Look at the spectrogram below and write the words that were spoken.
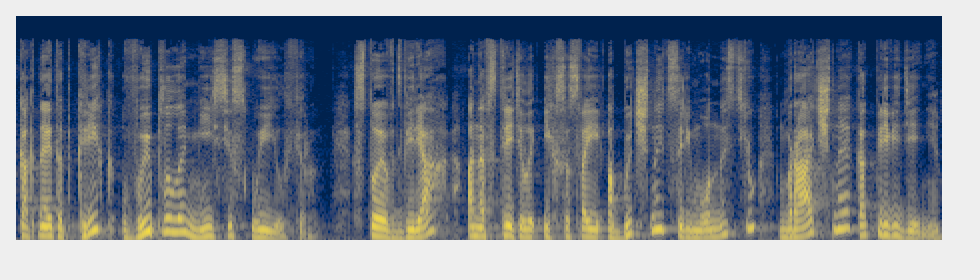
как на этот крик выплыла миссис Уилфер. Стоя в дверях, она встретила их со своей обычной церемонностью, мрачная, как привидение.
